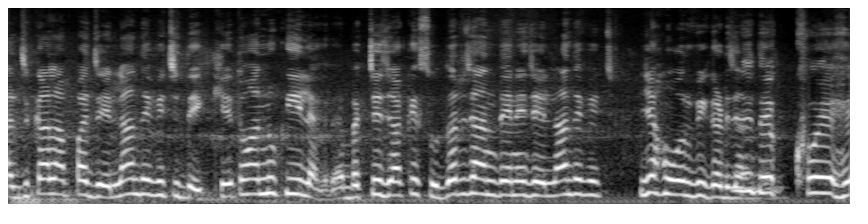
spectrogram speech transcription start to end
ਅੱਜ ਕੱਲ ਆਪਾਂ ਜੇਲ੍ਹਾਂ ਦੇ ਵਿੱਚ ਦੇਖੀਏ ਤੁਹਾਨੂੰ ਕੀ ਲੱਗਦਾ? ਬੱਚੇ ਜਾ ਕੇ ਸੁਧਰ ਜਾਂਦੇ ਨੇ ਜੇਲ੍ਹਾਂ ਦੇ ਵਿੱਚ ਜਾਂ ਹੋਰ ਵਿਗੜ ਜਾਂਦੇ ਦੇਖੋ ਇਹ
